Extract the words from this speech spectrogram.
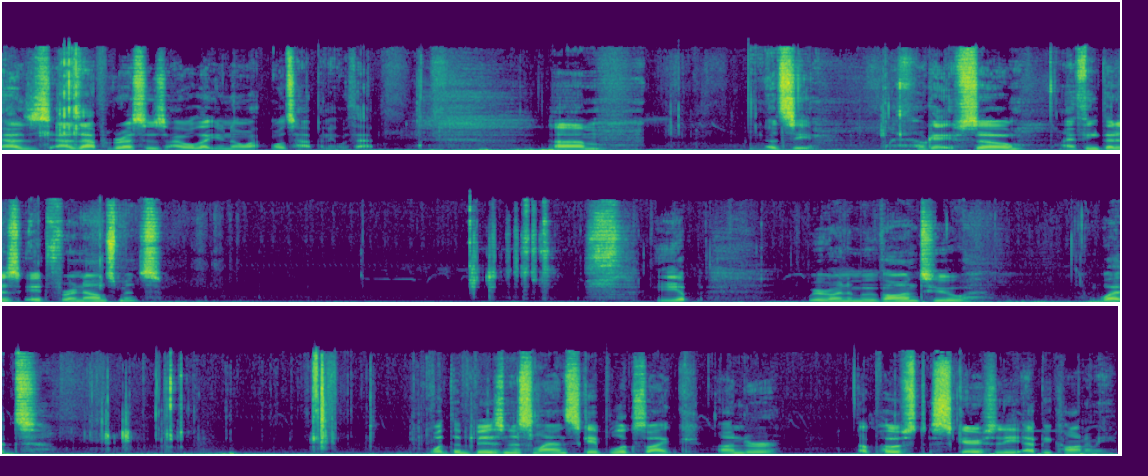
as as that progresses, I will let you know what's happening with that. Um, let's see. Okay, so I think that is it for announcements. Yep, we're going to move on to what what the business landscape looks like under a post scarcity economy.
